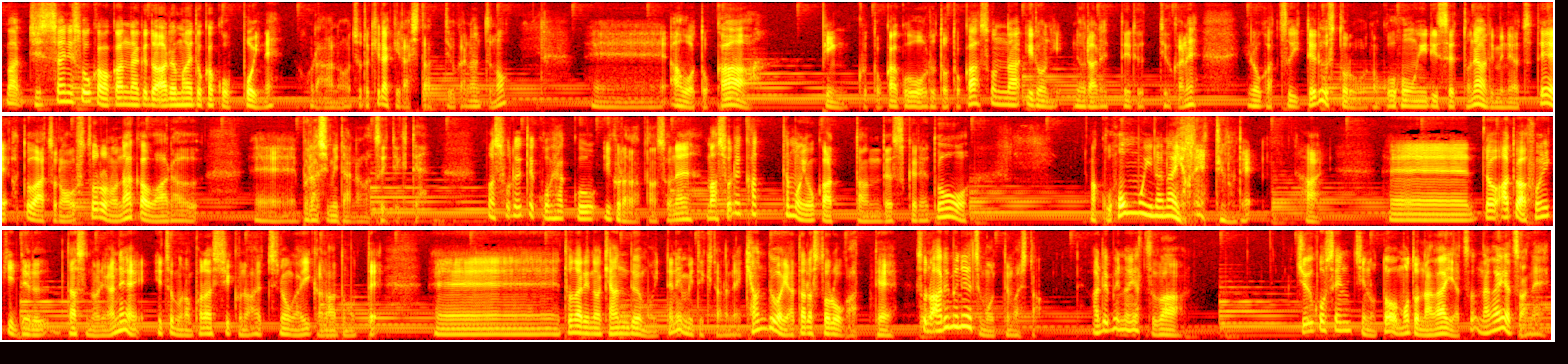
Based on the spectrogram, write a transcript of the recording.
まあ実際にそうかわかんないけど、アルマイド加工っぽいね。ほら、あの、ちょっとキラキラしたっていうか、なんつうの？えー、青とか、ピンクとかゴールドとか、そんな色に塗られてるっていうかね、色がついてるストローの5本入りセットね、アルミのやつで、あとはそのストローの中を洗う、えー、ブラシみたいなのがついてきて、まあ、それで500いくらだったんですよね。まあ、それ買ってもよかったんですけれど、まあ、5本もいらないよねっていうので、はい。えー、と、あとは雰囲気出る、出すのにはね、いつものプラスチックのあっちの方がいいかなと思って、えー、隣のキャンドゥも行ってね、見てきたらね、キャンドゥはやたらストローがあって、そのアルミのやつも売ってました。アルミのやつは、15センチのともっと長いやつ、長いやつはね、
